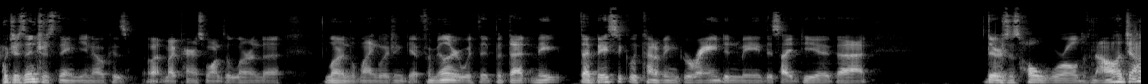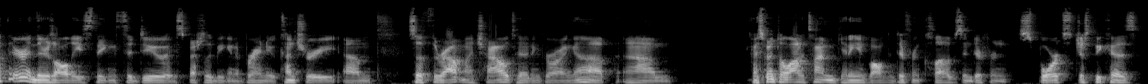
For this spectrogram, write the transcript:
which is interesting, you know, because my parents wanted to learn the learn the language and get familiar with it. But that made that basically kind of ingrained in me this idea that there's this whole world of knowledge out there, and there's all these things to do, especially being in a brand new country. Um, so throughout my childhood and growing up, um, I spent a lot of time getting involved in different clubs and different sports, just because.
